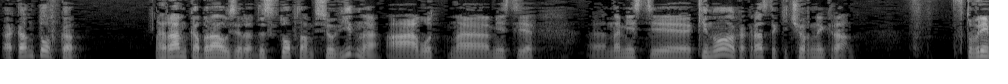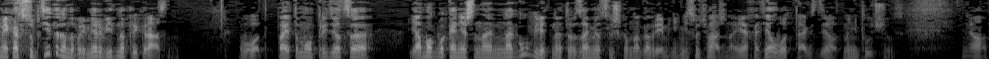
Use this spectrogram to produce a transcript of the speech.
окантовка, рамка браузера, десктоп, там все видно, а вот на месте, э, на месте кино как раз-таки черный экран. В то время как субтитры, например, видно прекрасно. Вот. Поэтому придется я мог бы, конечно, наверное, нагуглить, но это займет слишком много времени. Не суть важно. Я хотел вот так сделать, но не получилось. Вот.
